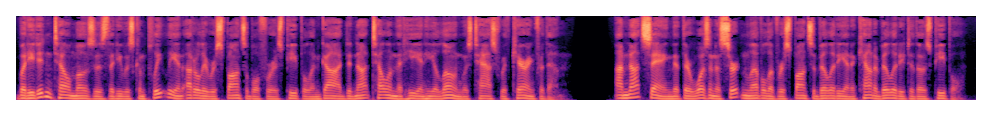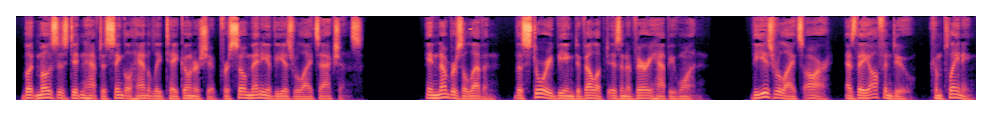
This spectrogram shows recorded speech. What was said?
but he didn't tell Moses that he was completely and utterly responsible for his people, and God did not tell him that he and he alone was tasked with caring for them. I'm not saying that there wasn't a certain level of responsibility and accountability to those people, but Moses didn't have to single handedly take ownership for so many of the Israelites' actions. In Numbers 11, the story being developed isn't a very happy one. The Israelites are, as they often do, complaining,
